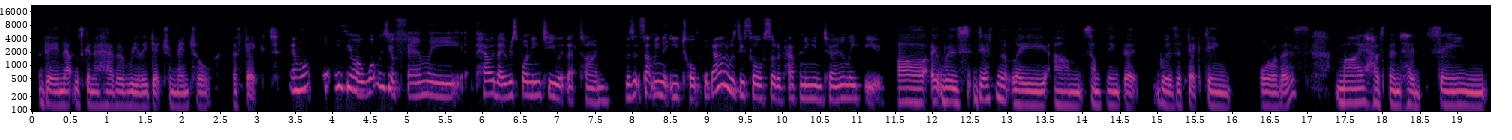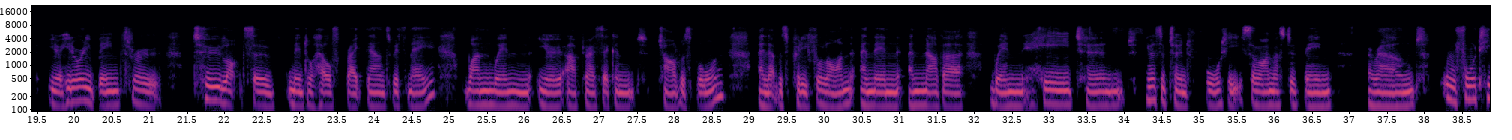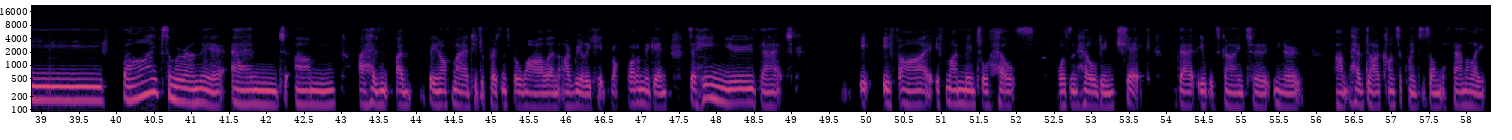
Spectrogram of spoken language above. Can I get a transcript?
then that was going to have a really detrimental effect. And what, what was your what was your family? How are they responding to you at that time? Was it something that you talked about, or was this all sort of happening internally for you? Uh, it was definitely um, something that was affecting all of us. My husband had seen, you know, he'd already been through two lots of mental health breakdowns with me. One when, you know, after our second child was born, and that was pretty full on. And then another when he turned, he must have turned 40. So I must have been around or 45, somewhere around there. And um, I hadn't, I'd been off my antidepressants for a while and I really hit rock bottom again. So he knew that if I, if my mental health wasn't held in check, that it was going to, you know, um, have dire consequences on the family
